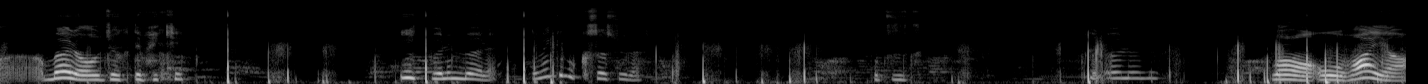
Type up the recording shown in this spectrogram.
Aa, Böyle olacak demek ki. İlk bölüm böyle. Demek ki bu kısa sürer. 33. Dur öyle öyle. La oha ya.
